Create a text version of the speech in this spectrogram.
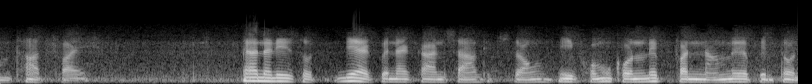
มธาตุไฟและในที่สุดแยกเป็นอาการสามสิบสองมีผมขนเล็บฟันหนังเนื้อเป็นต้น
